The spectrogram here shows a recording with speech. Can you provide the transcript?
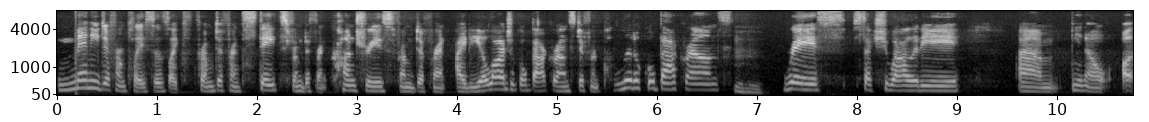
many different places, like from different states, from different countries, from different ideological backgrounds, different political backgrounds, mm-hmm. race, sexuality. Um, you know, uh,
